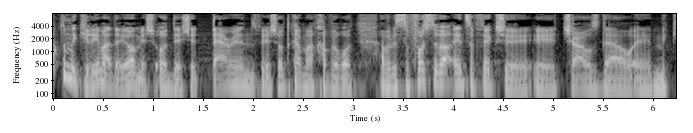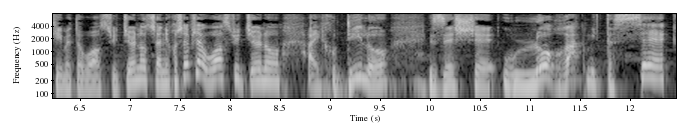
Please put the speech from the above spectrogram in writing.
אנחנו מכירים עד היום יש עוד יש את בארונס ויש עוד כמה חברות אבל בסופו של דבר אין ספק שצ'ארלס דאו מקים את הוול סטריט ג'ורנל שאני חושב שהוול סטריט ג'ורנל הייחודי לו זה שהוא לא רק מתעסק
